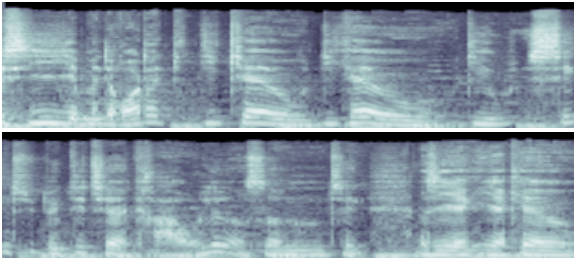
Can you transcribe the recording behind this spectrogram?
Vil sige, at rotter, de kan jo, de kan jo, de er jo sindssygt dygtige til at kravle og sådan ting. Altså, jeg, jeg kan jo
